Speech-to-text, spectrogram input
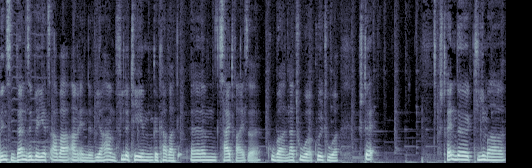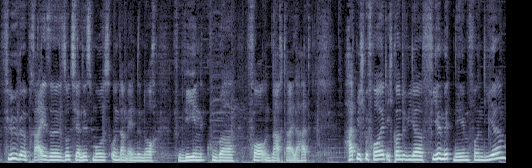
Vincent, dann sind wir jetzt aber am Ende. Wir haben viele Themen gecovert. Ähm, Zeitreise, Kuba, Natur, Kultur, St Strände, Klima, Flüge, Preise, Sozialismus und am Ende noch, für wen Kuba Vor- und Nachteile hat. Hat mich gefreut. Ich konnte wieder viel mitnehmen von dir.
